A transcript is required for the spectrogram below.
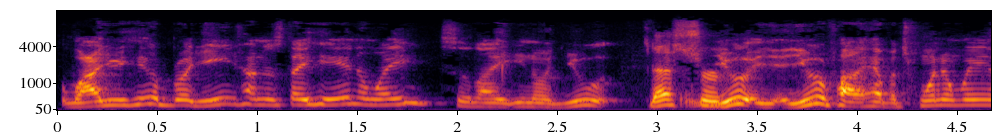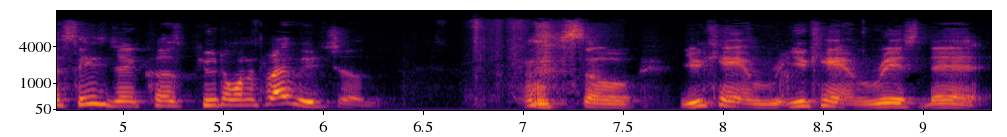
"Why you here, bro? You ain't trying to stay here anyway." So like, you know, you That's true. You you would probably have a twenty win season because people don't want to play with each other. so you can't you can't risk that.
